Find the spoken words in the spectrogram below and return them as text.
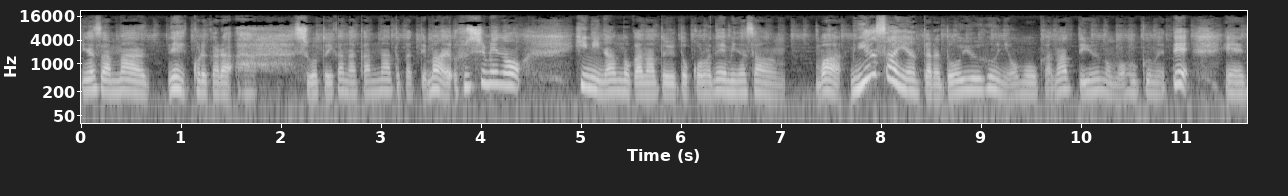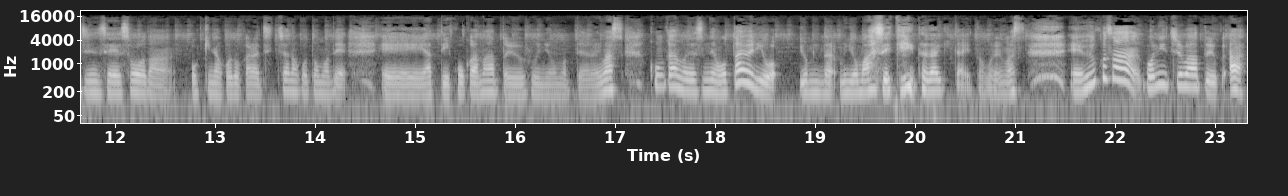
皆さんまあねこれから仕事行かなあかんなとかってまあ節目の日になるのかなというところで皆さんは皆さんやったらどういうふうに思うかなっていうのも含めて、えー、人生相談大きなことからちっちゃなことまで、えー、やっていこうかなというふうに思っております。今回もですねお便りを読んだ読ませていただきたいと思います。えー、ふうこさんこんにちはというかあ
